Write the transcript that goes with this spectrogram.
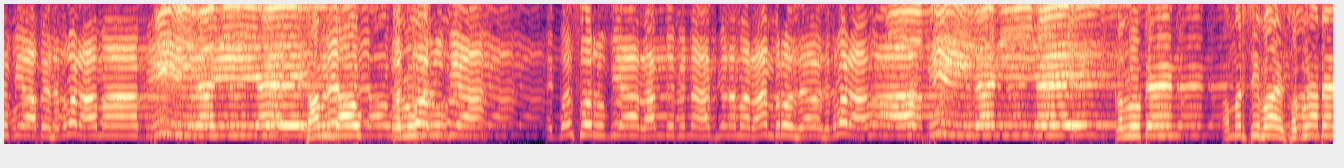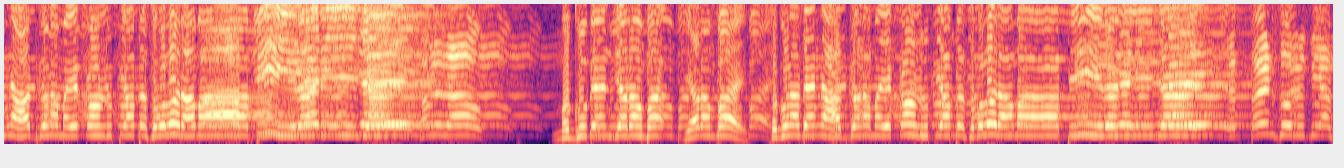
રૂપિયા આપે છે. બોલો રામા પીરની જય. સાંભળી જાઓ. એક બસો રૂપિયા રામદેવ ના હાથગણામાં રામ ભરોસે આવે છે. બોલો રામા. કલ્લુબેન અમરસિંહભાઈ સગુણાબેન ના હાથ ગણામાં એકાવન રૂપિયા આપે છે. બોલો રામા. પીરની જય. જાઓ. મઘુબેન જયરામભાઈ જયરામભાઈ સગુણાબેન ના હાથ ગણામાં એકાવન રૂપિયા આપે છે. બોલો રામા. પીરની જય. ત્રણસો રૂપિયા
